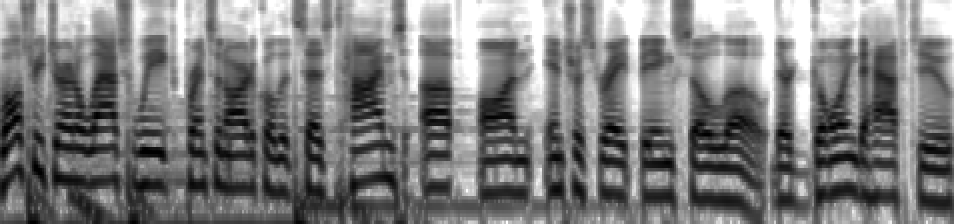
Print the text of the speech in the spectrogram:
Wall Street Journal last week prints an article that says time's up on interest rate being so low. They're going to have to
